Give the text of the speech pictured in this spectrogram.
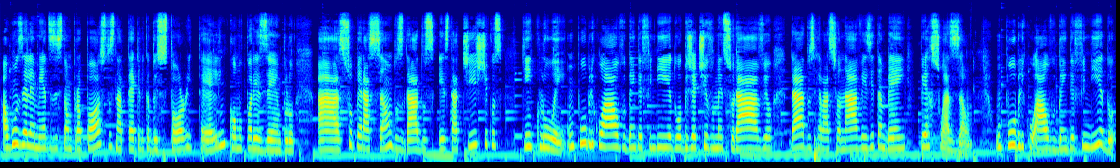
Alguns elementos estão propostos na técnica do storytelling, como por exemplo a superação dos dados estatísticos, que incluem um público-alvo bem definido, objetivo mensurável, dados relacionáveis e também persuasão. Um público-alvo bem definido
